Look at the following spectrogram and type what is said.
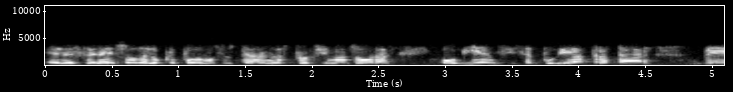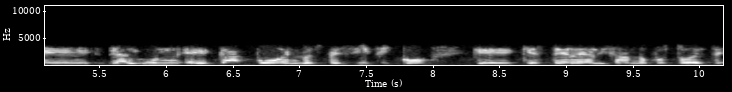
en el cerezo, de lo que podemos esperar en las próximas horas, o bien si se pudiera tratar de, algún eh, capo en lo específico que, que esté realizando pues todos este,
